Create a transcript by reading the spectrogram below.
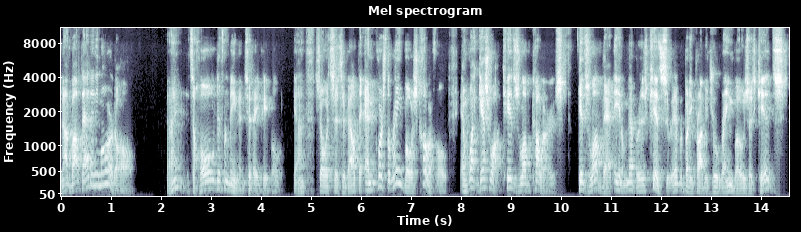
Not about that anymore at all. Right? It's a whole different meaning today, people. Yeah. So it's it's about the and of course the rainbow is colorful. And what guess what? Kids love colors. Kids love that. You know, remember as kids, everybody probably drew rainbows as kids.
